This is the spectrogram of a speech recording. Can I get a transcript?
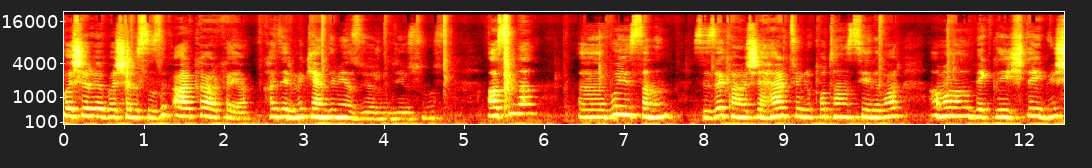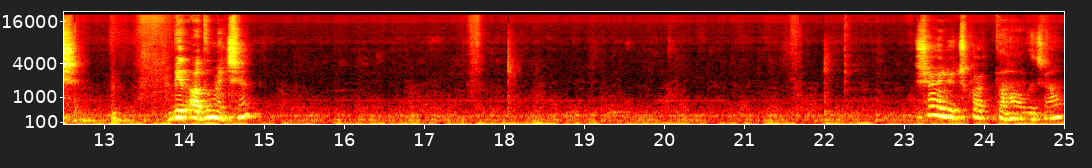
Başarı ve başarısızlık arka arkaya. Kaderimi kendim yazıyorum diyorsunuz. Aslında e, bu insanın size karşı her türlü potansiyeli var ama bekleyişteymiş bir adım için. Şöyle üç daha alacağım.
